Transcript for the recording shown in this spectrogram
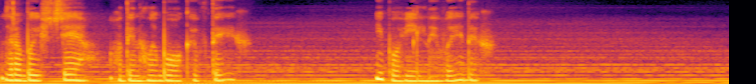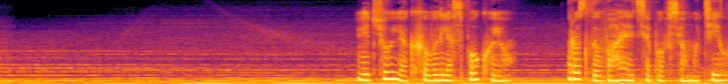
Зроби ще один глибокий вдих і повільний видих. Відчуй, як хвиля спокою розливається по всьому тілу.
